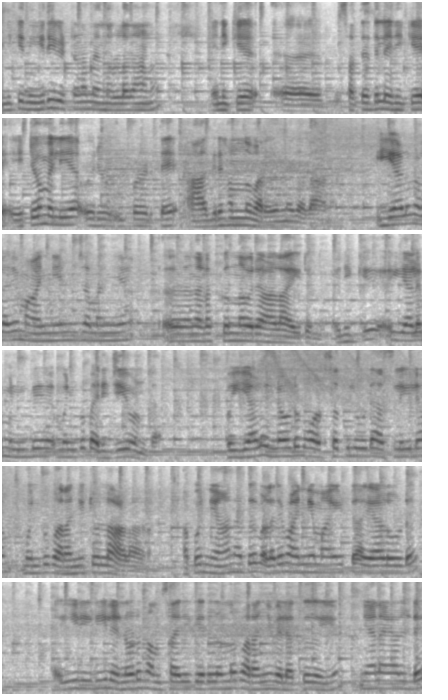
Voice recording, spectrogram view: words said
എനിക്ക് നീതി കിട്ടണം എന്നുള്ളതാണ് എനിക്ക് സത്യത്തിൽ എനിക്ക് ഏറ്റവും വലിയ ഒരു ഇപ്പോഴത്തെ ആഗ്രഹം എന്ന് പറയുന്നത് അതാണ്. ഇയാൾ വളരെ മാന്യം ചമഞ്ഞ് നടക്കുന്ന ഒരാളായിരുന്നു. എനിക്ക് ഇയാളെ മുൻപ് മുൻപ് പരിചയമുണ്ട്. അപ്പോൾ ഇയാൾ എന്നോട് വാട്സപ്പിലൂടെ അശ്ലീലം മുൻപ് പറഞ്ഞിട്ടുള്ള ആളാണ്. അപ്പോൾ ഞാനത് വളരെ മാന്യമായിട്ട് അയാളോട് ഈ രീതിയിൽ എന്നോട് സംസാരിക്കരുതെന്ന് പറഞ്ഞ് വിലക്കുകയും ഞാൻ അയാളുടെ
